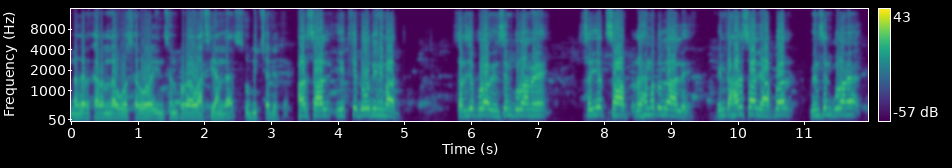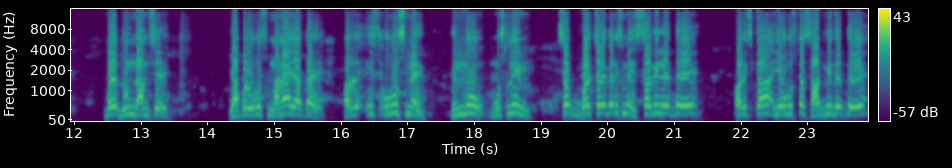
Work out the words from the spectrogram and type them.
नगरकरांना व सर्व इंसनपुरा वासियांना शुभेच्छा देतो. हर साल ईद के दो दिन बाद सरजेपुरा विंसनपुरा में सैयद साहब रहमतुल्ला आले इनका हर साल यहाँ पर विंसनपुरा में बड़े धूमधाम से यहाँ पर उर्स मनाया जाता है और इस उर्स में हिंदू, मुस्लिम सब बढ़ चढ़कर इसमें हिस्सा भी लेते हैं और इसका, ये उर्स का साथ भी देते हैं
